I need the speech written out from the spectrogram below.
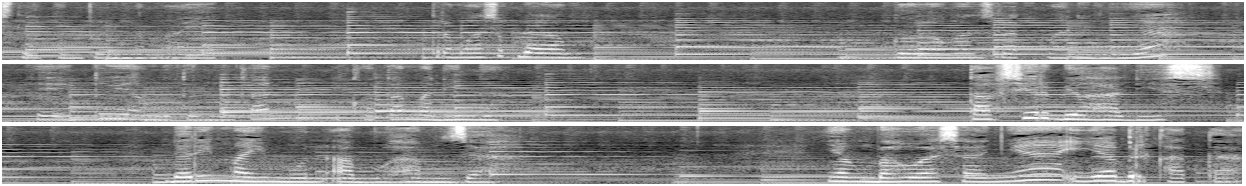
286 ayat Termasuk dalam golongan surat Madinah yaitu yang diturunkan di kota Madinah Tafsir Bil Hadis dari Maimun Abu Hamzah yang bahwasanya ia berkata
